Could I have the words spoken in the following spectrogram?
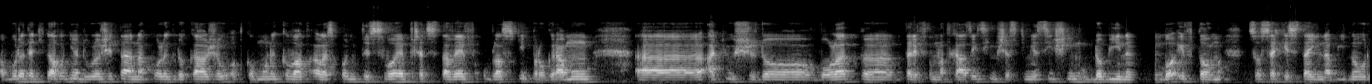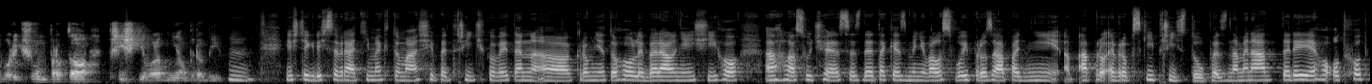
a bude teďka hodně důležité, nakolik dokážou odkomunikovat alespoň ty svoje představy v oblasti programu, eh, ať už do voleb, eh, tedy v tom nadcházejícím šestiměsíčním období, nebo i v tom, co se chystají nabídnout voličům pro to příští volební období. Hmm. Ještě když se vrátíme k Tomáši Petříčkovi, ten kromě toho liberálnějšího hlasu ČSSD také zmiňoval svůj prozápadní a proevropský přístup. Znamená tedy jeho odchod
